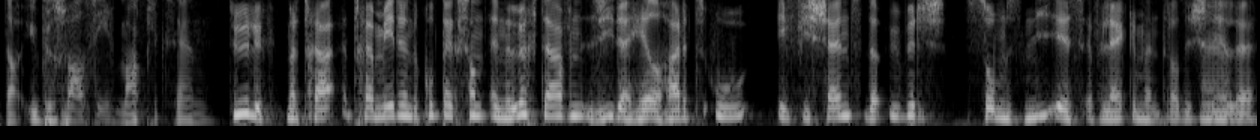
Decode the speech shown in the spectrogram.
dat Ubers wel zeer makkelijk zijn. Tuurlijk, maar het gaat, het gaat meer in de context van, in de luchthaven zie je dat heel hard, hoe efficiënt dat Uber soms niet is, in vergelijking met een traditionele...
